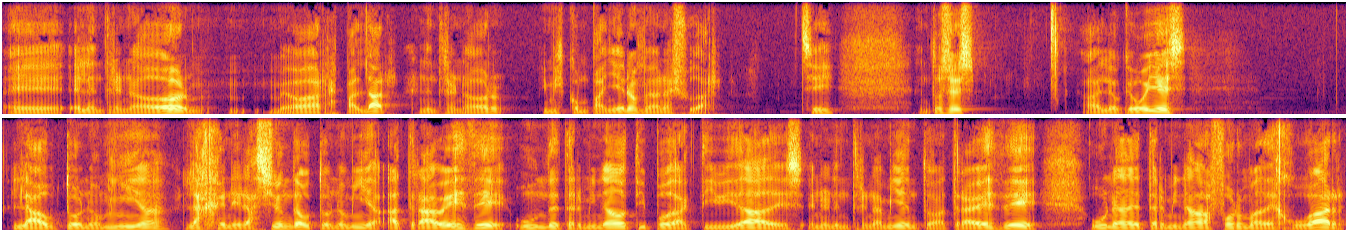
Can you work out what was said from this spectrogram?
eh, el entrenador me va a respaldar, el entrenador y mis compañeros me van a ayudar. ¿sí? Entonces, a lo que voy es, la autonomía, la generación de autonomía a través de un determinado tipo de actividades en el entrenamiento, a través de una determinada forma de jugar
